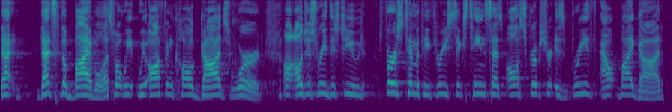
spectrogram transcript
That, that's the Bible. That's what we, we often call God's Word. I'll just read this to you. 1 Timothy 3:16 says all scripture is breathed out by God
